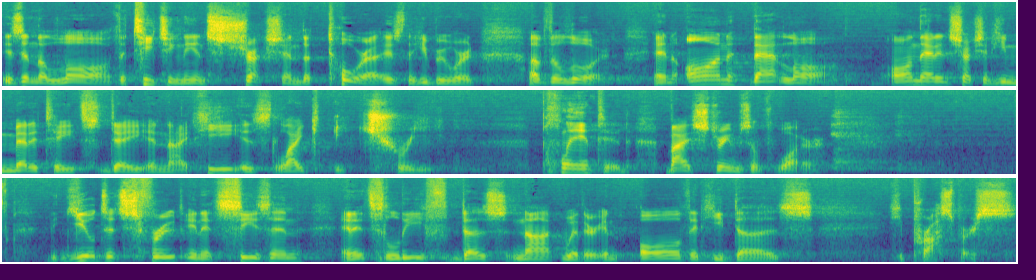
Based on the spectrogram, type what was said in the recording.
is in the law, the teaching, the instruction, the Torah is the Hebrew word of the Lord. And on that law, on that instruction, he meditates day and night. He is like a tree planted by streams of water. Yields its fruit in its season, and its leaf does not wither. In all that he does, he prospers.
